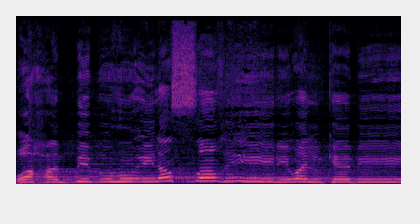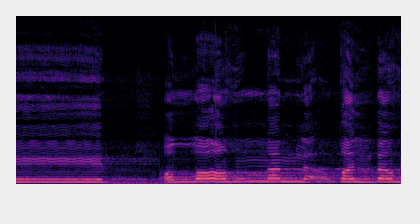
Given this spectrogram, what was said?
وحببه إلى الصغير والكبير اللهم املأ قلبه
